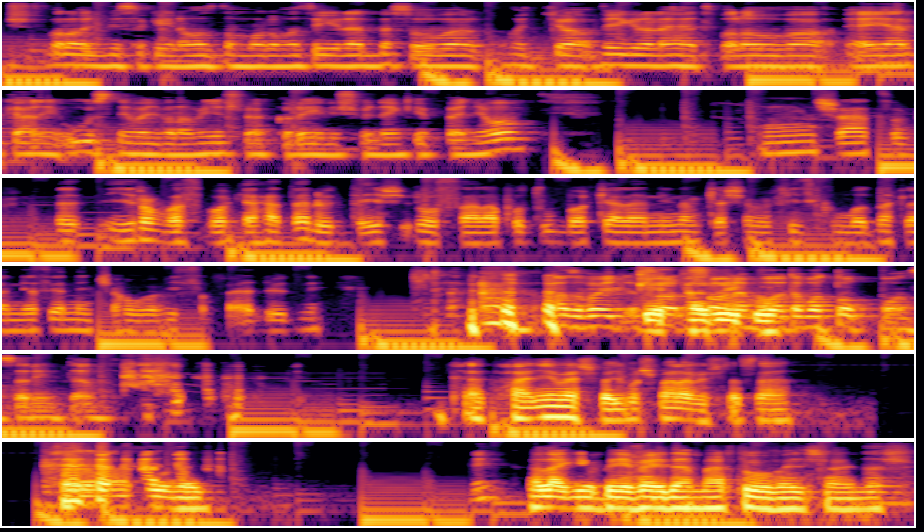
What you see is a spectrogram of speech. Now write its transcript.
És valahogy vissza kéne hoznom magam az életbe, szóval, hogyha végre lehet valahova eljárkálni, úszni, vagy valami ilyesmi, akkor én is mindenképpen nyomom. Mm, srácok, így ravaszba kell, hát előtte is rossz állapotúba kell lenni, nem kell semmi fizikumodnak lenni, ezért nincs ahova visszafejlődni. Az a baj, hogy Két so, soha nem voltam a toppon szerintem. Hát hány éves vagy? Most már nem is leszel. Vagy. Mi? A legjobb éveiden már túl vagy sajnos.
